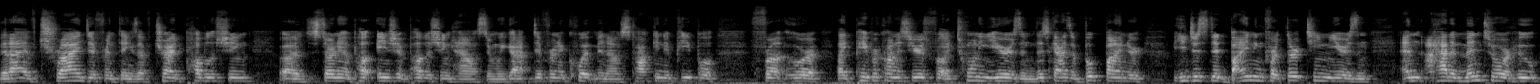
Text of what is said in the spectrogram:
that I have tried different things. I've tried publishing, uh, starting an pu- ancient publishing house, and we got different equipment. I was talking to people from, who are like paper connoisseurs for like 20 years, and this guy's a bookbinder. He just did binding for 13 years, and, and I had a mentor who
